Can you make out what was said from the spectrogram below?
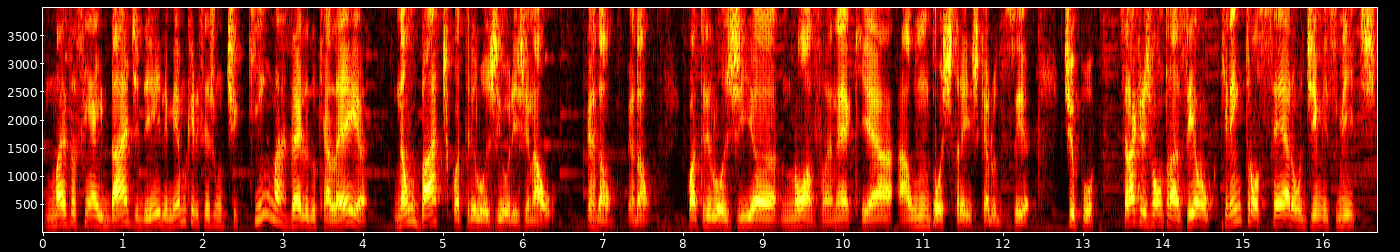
Mas assim, a idade dele, mesmo que ele seja um tiquinho mais velho do que a Leia, não bate com a trilogia original. Perdão, perdão. Com a trilogia nova, né? Que é a, a 1, 2, 3, quero dizer. Tipo, será que eles vão trazer, que nem trouxeram o Jimmy Smith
